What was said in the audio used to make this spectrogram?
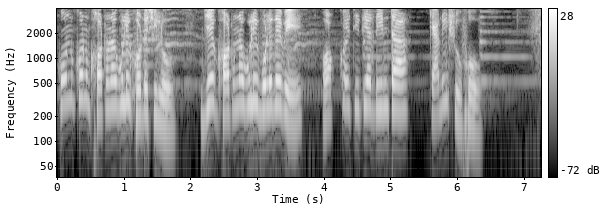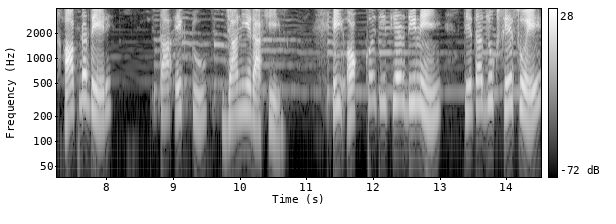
কোন কোন ঘটনাগুলি ঘটেছিল? যে ঘটনাগুলি বলে দেবে অক্ষয় তৃতীয়ার দিনটা কেনই শুভ? আপনাদের তা একটু জানিয়ে রাখি। এই অক্ষয় তৃতীয়ার দিনেই ত্রেতা যুগ শেষ হয়ে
